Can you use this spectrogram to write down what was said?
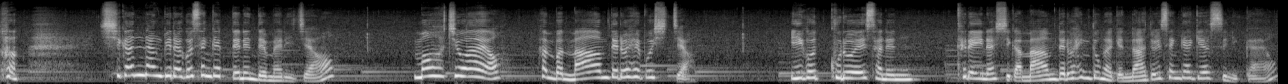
시간 낭비라고 생각되는데 말이죠. 뭐 좋아요. 한번 마음대로 해보시죠. 이곳 구로에서는 트레이너 씨가 마음대로 행동하게 놔둘 생각이었으니까요.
